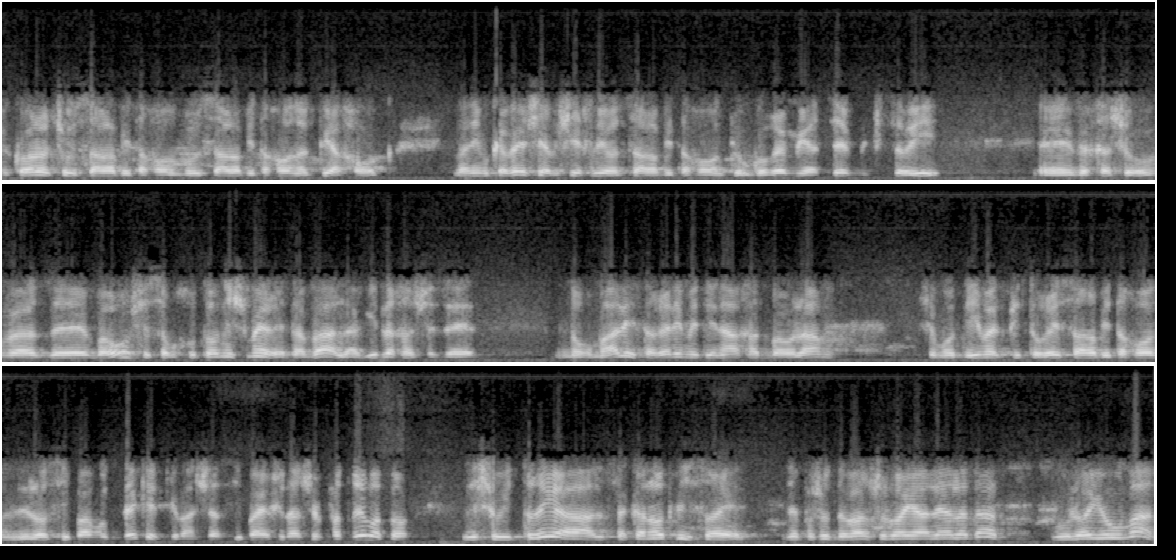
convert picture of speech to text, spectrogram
וכל עוד שהוא שר הביטחון, והוא שר הביטחון על פי החוק, ואני מקווה שימשיך להיות שר הביטחון, כי הוא גורם מייצב מקצועי אה, וחשוב, ואז אה, ברור שסמכותו נשמרת. אבל להגיד לך שזה נורמלי, תראה לי מדינה אחת בעולם שמודיעים על פיטורי שר הביטחון ללא סיבה מוצדקת, כיוון שהסיבה היחידה שמפטרים אותו זה שהוא התריע על סכנות לישראל. זה פשוט דבר שלא יעלה על הדעת, והוא לא יאומן.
